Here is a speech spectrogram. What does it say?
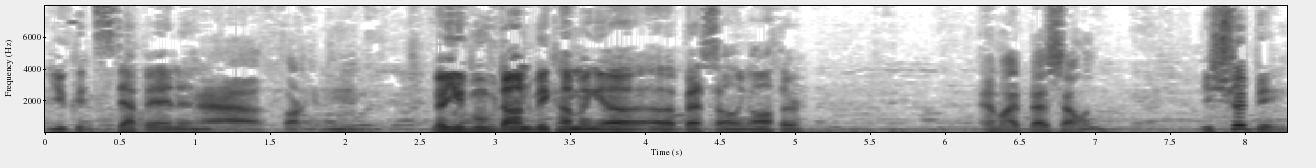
You could step in and Ah, fuck it. no. You've moved on to becoming a, a best-selling author. Am I best selling? You should be.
